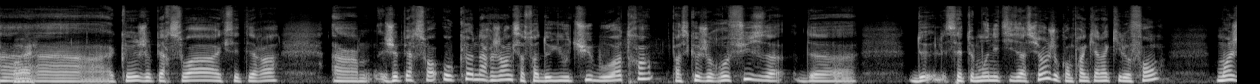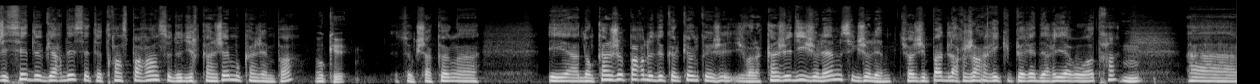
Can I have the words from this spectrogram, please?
euh, que je perçois, etc. Euh, je perçois aucun argent, que ce soit de YouTube ou autre, parce que je refuse de, de cette monétisation. Je comprends qu'il y en a qui le font. Moi, j'essaie de garder cette transparence de dire quand j'aime ou quand j'aime pas. Ok. Donc chacun. Et euh, donc quand je parle de quelqu'un que je voilà, quand je dis je l'aime, c'est que je l'aime. Tu vois, j'ai pas de l'argent à récupérer derrière ou autre. Mm. Euh,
